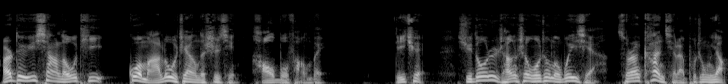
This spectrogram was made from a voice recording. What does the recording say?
而对于下楼梯、过马路这样的事情毫不防备。的确。许多日常生活中的危险啊，虽然看起来不重要，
